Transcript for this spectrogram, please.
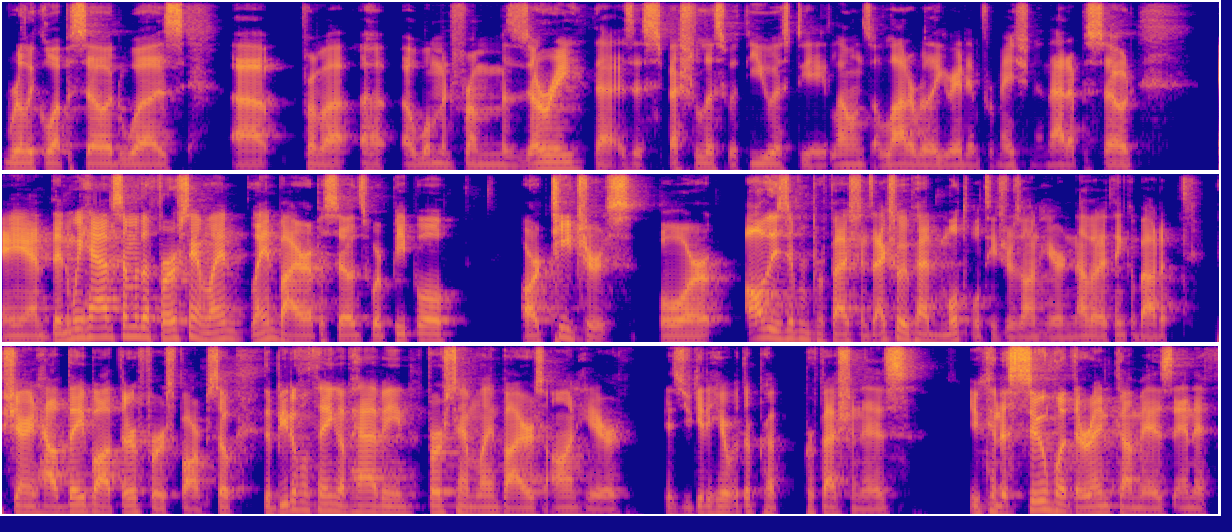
really cool episode was uh, from a, a, a, woman from Missouri that is a specialist with USDA loans. A lot of really great information in that episode. And then we have some of the first time land, land buyer episodes where people are teachers or all these different professions. Actually, we've had multiple teachers on here now that I think about it, sharing how they bought their first farm. So, the beautiful thing of having first time land buyers on here is you get to hear what their pre- profession is. You can assume what their income is. And if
